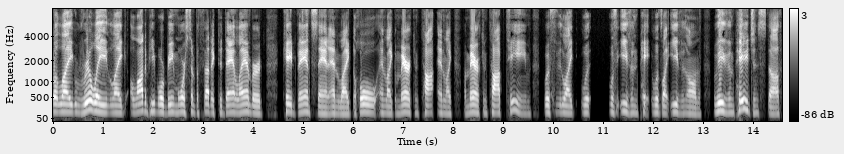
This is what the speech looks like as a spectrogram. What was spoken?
But like really, like a lot of people are being more sympathetic to Dan Lambert Paige VanZant and like the whole and like American top and like American top team with like with with Ethan pa- with like Ethan um with Ethan Page and stuff,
